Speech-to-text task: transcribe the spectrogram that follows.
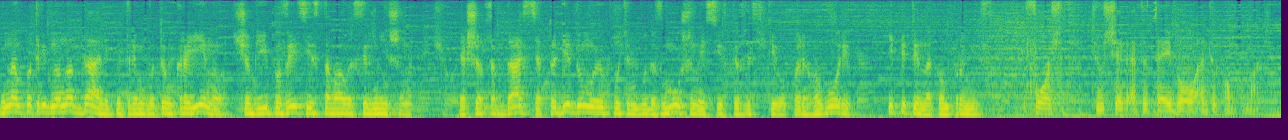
І нам потрібно надалі підтримувати Україну, щоб її позиції ставали сильнішими. Якщо це вдасться, тоді думаю, Путін буде змушений сісти за стіл переговорів і піти на компроміс. Forced to sit at the table and.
